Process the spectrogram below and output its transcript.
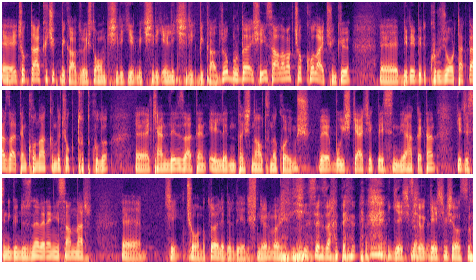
e, çok daha küçük bir kadro. İşte 10 kişilik, 20 kişilik, 50 kişilik bir kadro. Burada şeyi sağlamak çok kolay. Çünkü e, birebir kurucu ortaklar zaten konu hakkında çok tutkulu. E, kendileri zaten ellerini taşın altına koymuş ve bu iş gerçekleşsin diye hakikaten gecesini gündüzüne veren insanlar e, ki çoğunlukla öyledir diye düşünüyorum. Öyle değilse zaten geçmiş zaten. geçmiş olsun.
